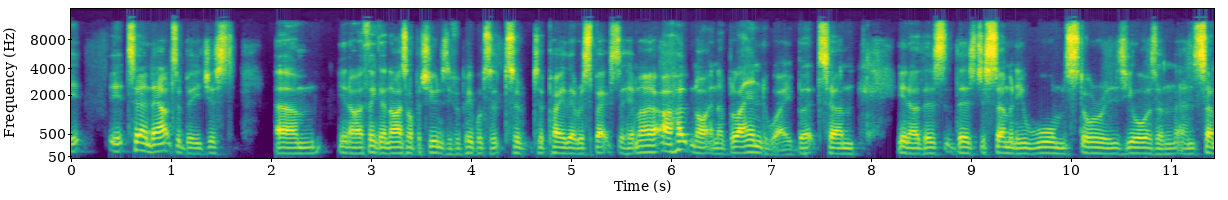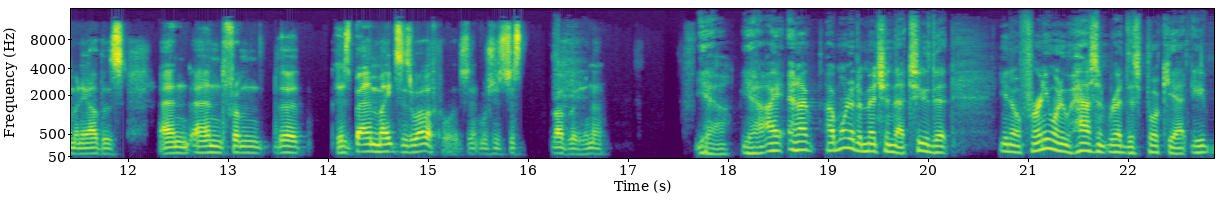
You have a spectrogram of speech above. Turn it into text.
it it turned out to be just um, you know I think a nice opportunity for people to to, to pay their respects to him. I, I hope not in a bland way, but um, you know there's there's just so many warm stories, yours and and so many others, and and from the his bandmates as well, of course, which is just lovely, you know. Yeah, yeah. I and I I wanted to mention that too. That you know, for anyone who hasn't read this book yet, you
